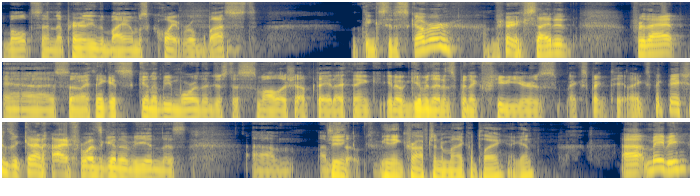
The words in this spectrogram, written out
bolts, and apparently the biome's quite robust. Things to discover. I'm very excited for that. Uh, so I think it's going to be more than just a smallish update. I think you know, given that it's been a few years, expecta- expectations are kind of high for what's going to be in this. Um, I'm Do you stoked. think, you think Crofton and Michael play again? Uh, maybe,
